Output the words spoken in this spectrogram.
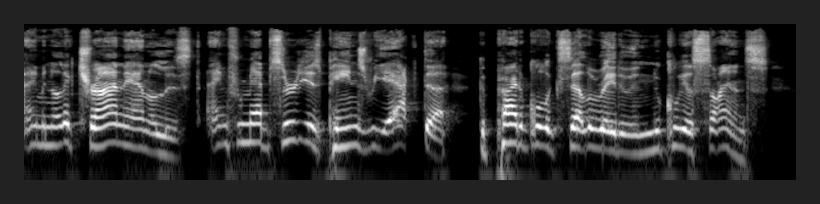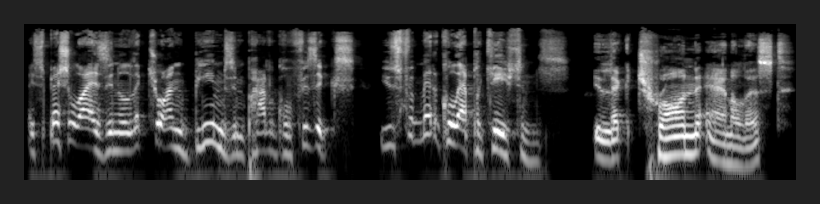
I'm an electron analyst. I'm from Absurdia's Pains Reactor, the particle accelerator in nuclear science. I specialize in electron beams and particle physics, used for medical applications. Electron analyst.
